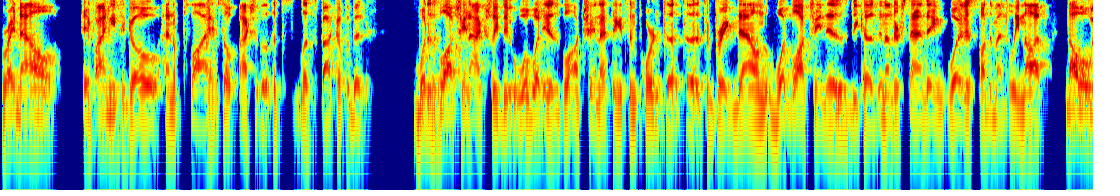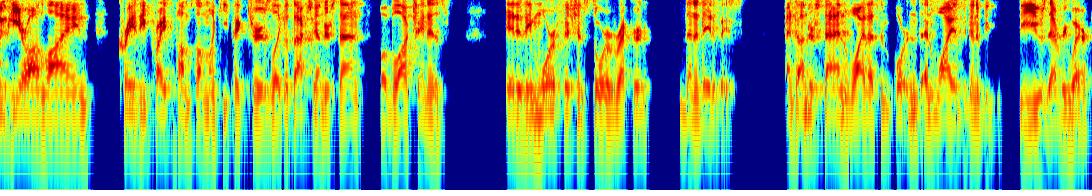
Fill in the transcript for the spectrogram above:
Right now, if I need to go and apply, so actually let's let's back up a bit. What does blockchain actually do? Well, what is blockchain? I think it's important to, to to break down what blockchain is because in understanding what it is fundamentally, not not what we hear online, crazy price pumps on monkey pictures. Like let's actually understand what blockchain is. It is a more efficient store of record than a database. And to understand why that's important and why it's going to be, be used everywhere,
